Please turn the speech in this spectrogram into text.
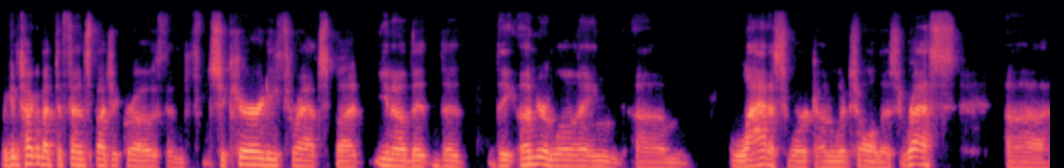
we can talk about defense budget growth and security threats, but, you know, the, the, the underlying um, lattice work on which all this rests uh,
